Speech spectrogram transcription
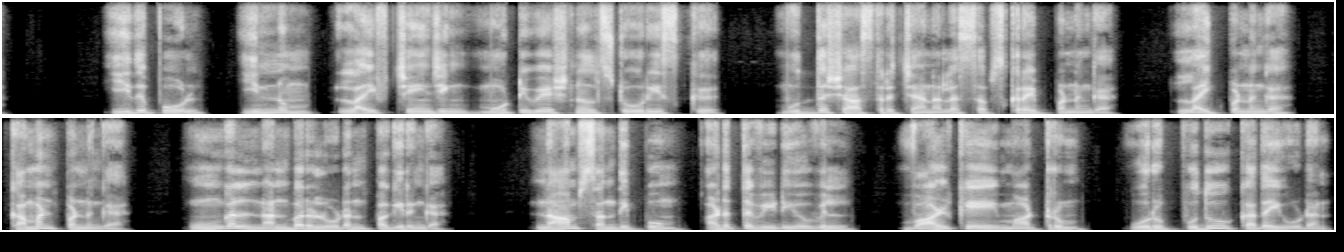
இதுபோல் இன்னும் லைஃப் சேஞ்சிங் மோட்டிவேஷனல் ஸ்டோரீஸ்க்கு புத்த சாஸ்திர சேனலை சப்ஸ்கிரைப் பண்ணுங்க லைக் பண்ணுங்க கமெண்ட் பண்ணுங்க. உங்கள் நண்பர்களுடன் பகிருங்க. நாம் சந்திப்போம் அடுத்த வீடியோவில். வாழ்க்கையை மாற்றும் ஒரு புது கதையுடன்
